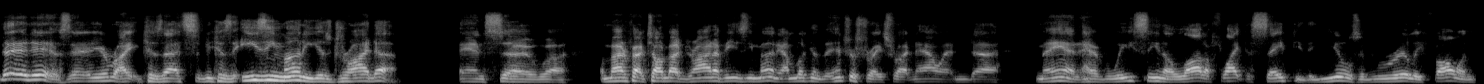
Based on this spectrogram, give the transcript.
It is. Uh, you're right because that's because the easy money is dried up, and so uh, a matter of fact, talking about drying up easy money, I'm looking at the interest rates right now, and uh, man, have we seen a lot of flight to safety. The yields have really fallen.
